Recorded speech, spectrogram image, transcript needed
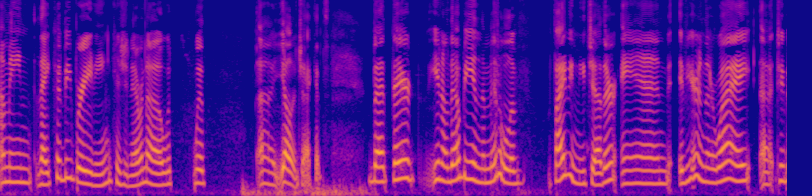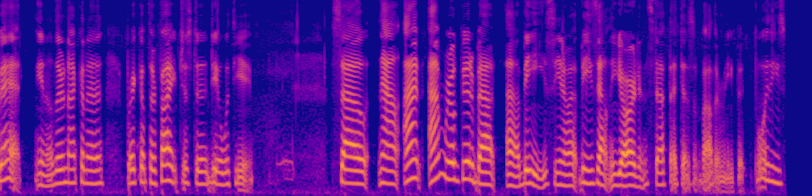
I mean, they could be breeding because you never know with with uh, yellow jackets, but they're you know they'll be in the middle of fighting each other. And if you're in their way, uh, too bad. You know, they're not going to break up their fight just to deal with you. So now I I'm real good about uh, bees. You know, bees out in the yard and stuff that doesn't bother me. But boy, these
